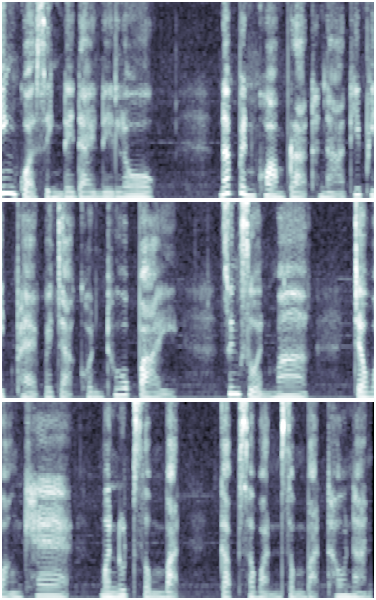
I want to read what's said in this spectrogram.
ยิ่งกว่าสิ่งใด ๆ ในโลก นับเป็นความปรารถนาที่ผิดแผกไปจากคนทั่วไป ซึ่งส่วนมากจะหวังแค่มนุษย์สมบัติกับสวรรค์สมบัติเท่านั้น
